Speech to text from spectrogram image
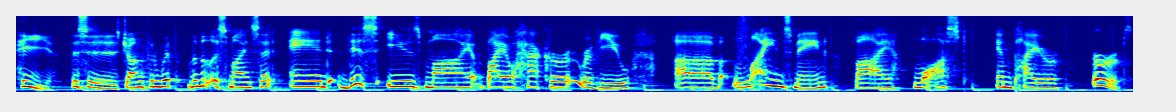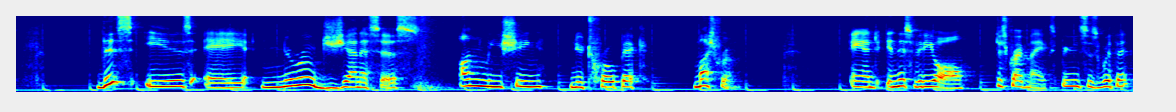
Hey, this is Jonathan with Limitless Mindset, and this is my biohacker review of Lion's Mane by Lost Empire Herbs. This is a neurogenesis unleashing nootropic mushroom. And in this video, I'll describe my experiences with it,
